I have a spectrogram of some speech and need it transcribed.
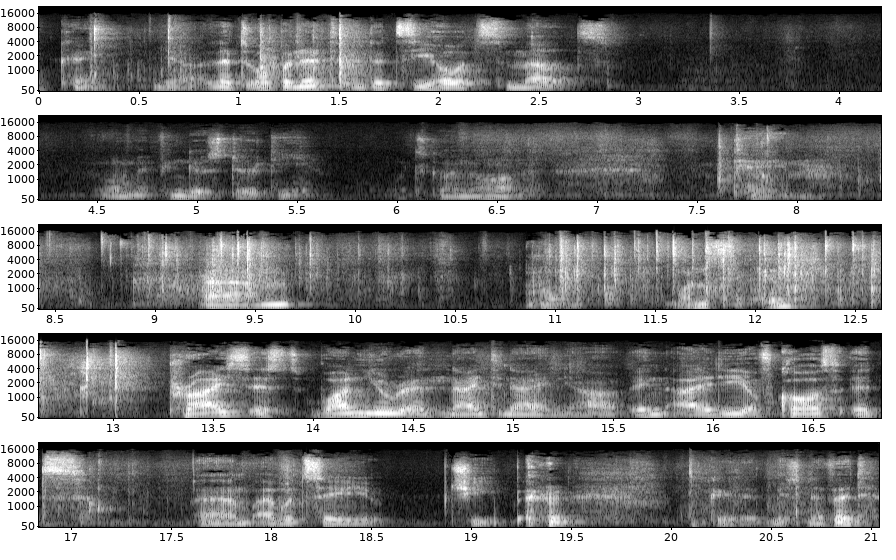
Okay, yeah, let's open it and let's see how it smells. Oh, my finger's dirty. What's going on? Okay. Um, one second. Price is one euro and 99. Yeah, in Aldi, of course, it's um, I would say cheap. okay, let me sniff it.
